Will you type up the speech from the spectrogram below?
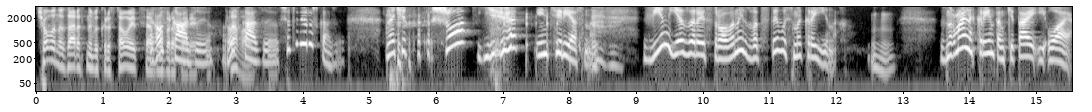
чого воно зараз не використовується в розказую, лабораторії? Розказую, Давай. все тобі розказую. Значить, що є інтересно? Він є зареєстрований в 28 країнах. Угу. З нормальних країн там Китай і ОАЕ.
